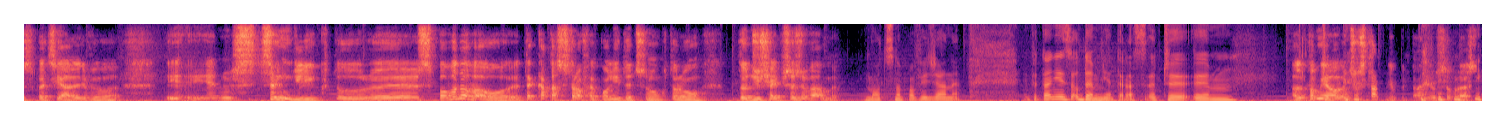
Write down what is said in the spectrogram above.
specjalnie było. Jednym z cyngli, który spowodował tę katastrofę polityczną, którą do dzisiaj przeżywamy. Mocno powiedziane. Pytanie jest ode mnie teraz. Czy. Ym... Ale to miało być ostatnie pytanie, przepraszam.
